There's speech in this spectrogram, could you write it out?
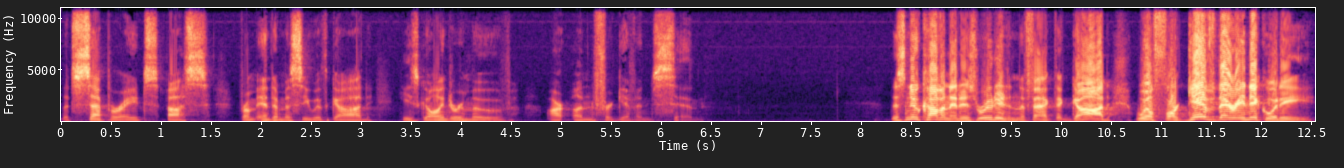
that separates us from intimacy with God He's going to remove our unforgiven sin. This new covenant is rooted in the fact that God will forgive their iniquity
